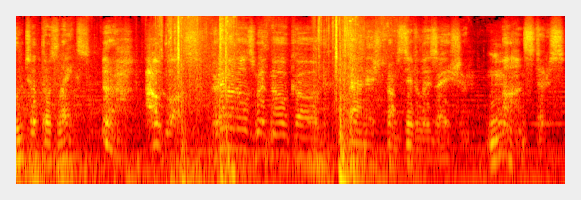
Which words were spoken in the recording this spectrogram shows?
who took those lakes? Outlaws. Criminals with no code. Vanished from civilization. Monsters.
